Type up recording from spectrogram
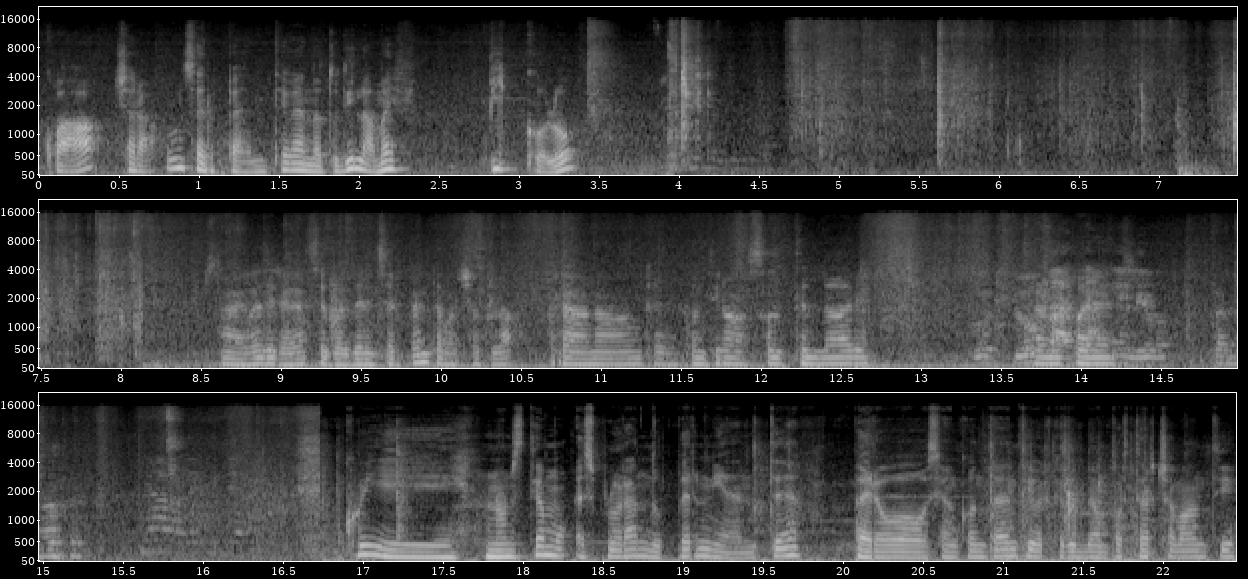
qua c'era un serpente che è andato di là, ma è piccolo sono arrivati ragazzi a guardare il serpente ma c'è quella rana anche che continua a saltellare. Tra le pareti qui non stiamo esplorando per niente però siamo contenti perché dobbiamo portarci avanti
